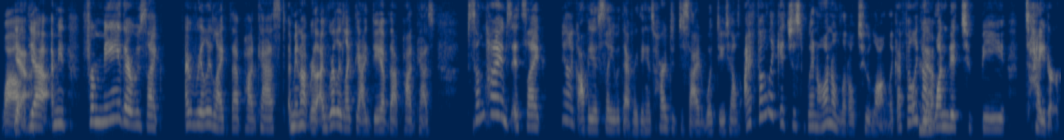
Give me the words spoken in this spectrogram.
Wow. Yeah. Yeah. I mean, for me, there was like, I really liked that podcast. I mean, not really. I really like the idea of that podcast. Sometimes it's like, you know, like obviously with everything, it's hard to decide what details. I felt like it just went on a little too long. Like I felt like Yeah. I wanted it to be tighter,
